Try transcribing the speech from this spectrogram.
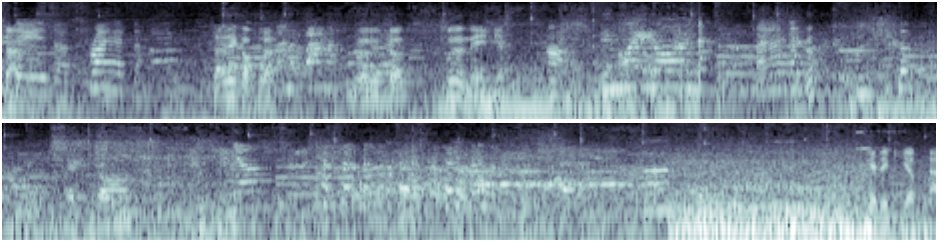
짜, 이제 나 트라이 하자. 짜리가 뭐야? 너, 너 푸드 네임이야? 어. 간다. 나가자. 이거? 응, 이거. 됐어. 안녕. 걔들 귀엽다.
